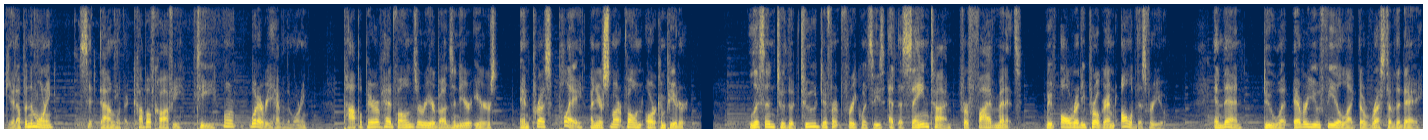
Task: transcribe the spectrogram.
get up in the morning, sit down with a cup of coffee, tea, or whatever you have in the morning, pop a pair of headphones or earbuds into your ears, and press play on your smartphone or computer. Listen to the two different frequencies at the same time for five minutes. We've already programmed all of this for you. And then do whatever you feel like the rest of the day.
